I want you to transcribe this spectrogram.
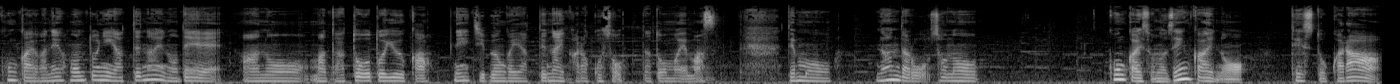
今回はね本当にやってないのであのまあ妥当というかね自分がやってないからこそだと思いますでもなんだろうその今回その前回のテストから、ま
